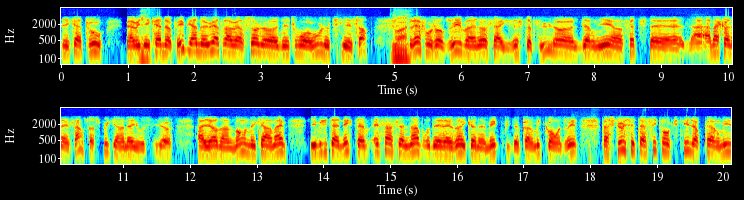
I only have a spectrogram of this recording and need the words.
Des quatre roues, mais avec des canopées, puis il y en a eu à travers ça, là, des trois roues, de toutes les sortes. Bref, aujourd'hui, ben là, ça n'existe plus. Là. Le dernier, en fait, c'était, à, ma connaissance, ça se peut qu'il y en ait aussi ailleurs dans le monde, mais quand même, les Britanniques, c'était essentiellement pour des raisons économiques puis de permis de conduire, parce que c'est assez compliqué leur permis.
